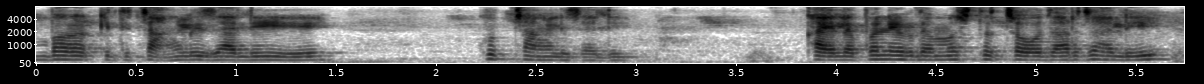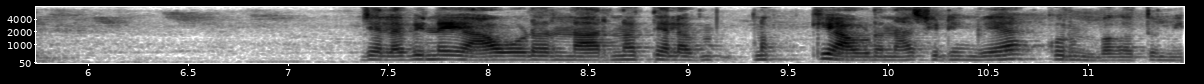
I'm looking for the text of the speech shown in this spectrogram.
बघा किती चांगली झाली खूप चांगली झाली. खायला पण एकदम मस्त चवदार झाली. ज्याला बी नाही आवडणार ना त्याला नक्की आवडणार अशी डिंगऱ्या करून बघा तुम्ही.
